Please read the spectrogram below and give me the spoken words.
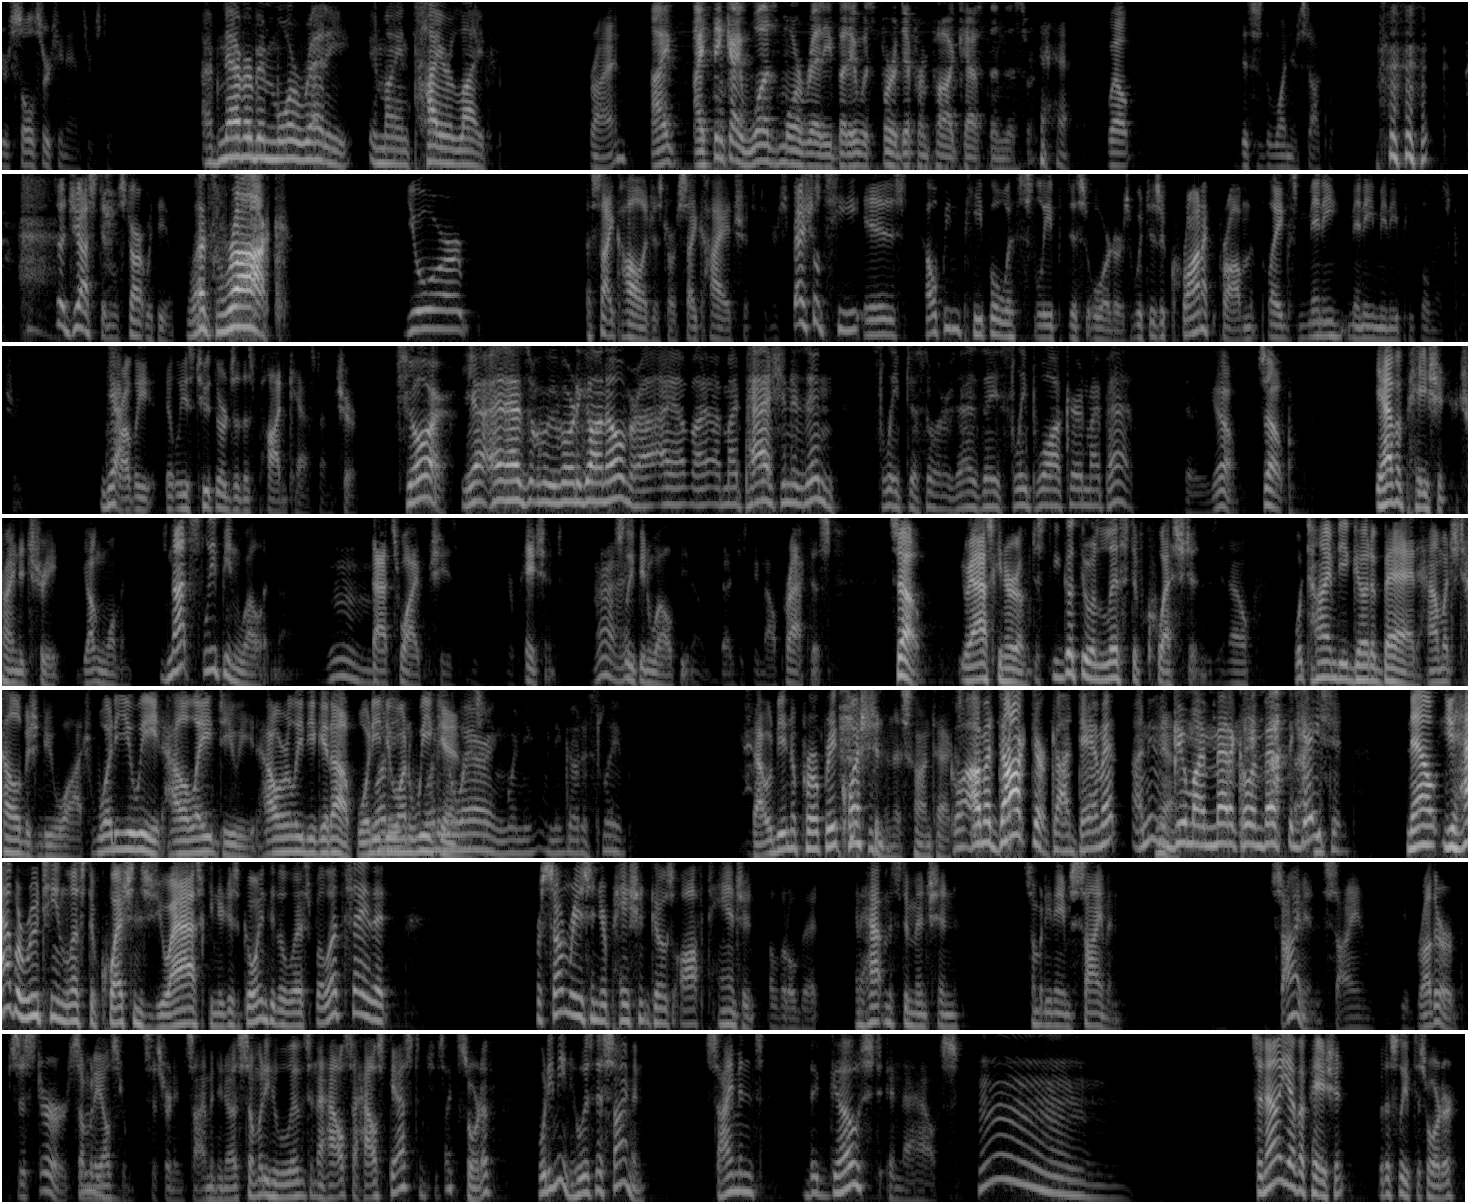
your soul searching answers to. I've never been more ready in my entire life. Brian? I I think I was more ready, but it was for a different podcast than this one. well, this is the one you're stuck with. So, Justin, we'll start with you. Let's rock. you're a psychologist or a psychiatrist, and your specialty is helping people with sleep disorders, which is a chronic problem that plagues many, many, many people in this country. Yeah, Probably at least two thirds of this podcast, I'm sure. Sure. Yeah, and as we've already gone over, I have I, my passion is in sleep disorders as a sleepwalker in my past. There you go. So, you have a patient you're trying to treat, young woman, who's not sleeping well at night. Hmm. That's why she's your patient. Right. sleeping well, you know, that'd just be malpractice. So you're asking her just you go through a list of questions, you know, what time do you go to bed? How much television do you watch? What do you eat? How late do you eat? How early do you get up? What do you do on weekends? What are you wearing when you when you go to sleep? That would be an appropriate question in this context. Well, I'm a doctor. God damn it! I need Yeah. to do my medical investigation. Now, you have a routine list of questions you ask, and you're just going through the list, but let's say that for some reason your patient goes off tangent a little bit and happens to mention somebody named Simon. Simon, Simon, your brother or sister or somebody Hmm. else, or sister named Simon, who knows somebody who lives in the house, a house guest? And she's like, sort of. What do you mean? Who is this Simon? Simon's the ghost in the house. Hmm. So now you have a patient with a sleep disorder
